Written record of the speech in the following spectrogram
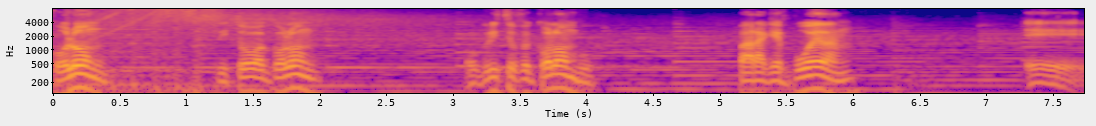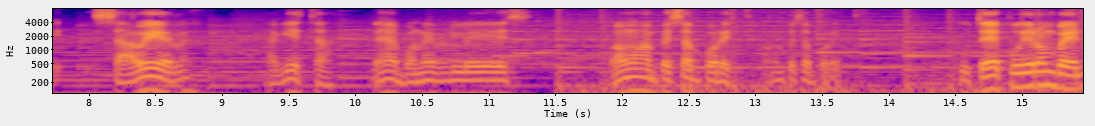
Colón, Cristóbal Colón o Christopher Colombo, para que puedan eh, saber, aquí está, déjenme ponerles, vamos a empezar por esta, vamos a empezar por esta. Ustedes pudieron ver,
